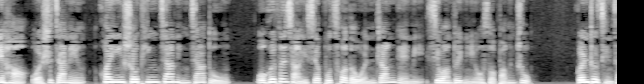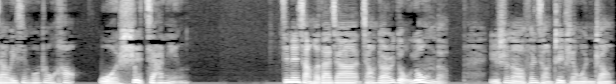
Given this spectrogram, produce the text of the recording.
你好，我是佳宁，欢迎收听佳宁家读。我会分享一些不错的文章给你，希望对你有所帮助。关注请加微信公众号，我是佳宁。今天想和大家讲点有用的，于是呢，分享这篇文章。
